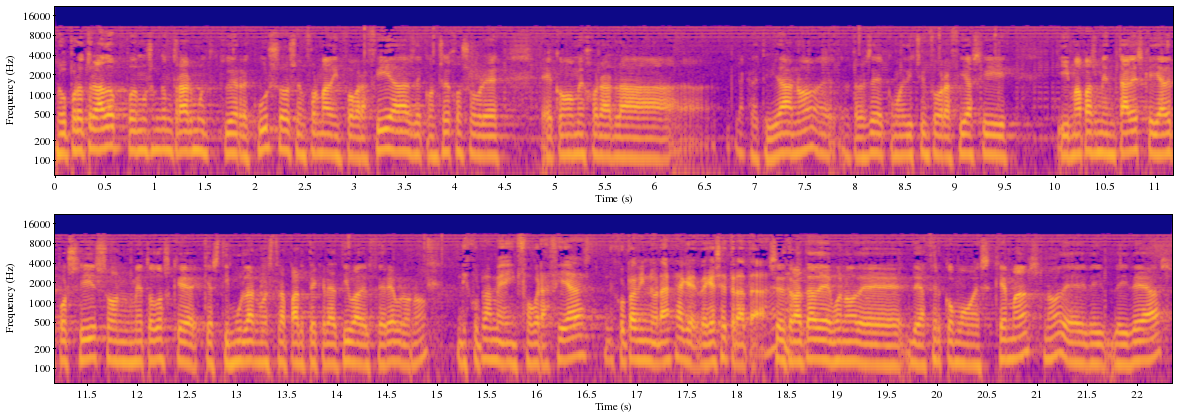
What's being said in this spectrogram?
Luego, por otro lado, podemos encontrar multitud de recursos en forma de infografías, de consejos sobre eh, cómo mejorar la, la creatividad, ¿no? Eh, a través de, como he dicho, infografías y, y mapas mentales que ya de por sí son métodos que, que estimulan nuestra parte creativa del cerebro, ¿no? Discúlpame, infografías, disculpa mi ignorancia, ¿que- ¿de qué se trata? Se trata de, bueno, de, de hacer como esquemas, ¿no? De, de- de ideas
